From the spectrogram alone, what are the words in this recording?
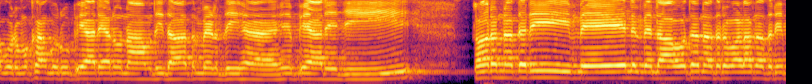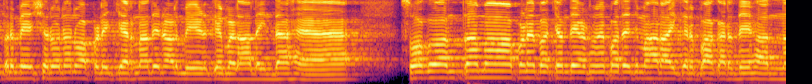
ਗੁਰਮੁਖਾਂ, ਗੁਰੂ ਪਿਆਰਿਆਂ ਨੂੰ ਨਾਮ ਦੀ ਦਾਤ ਮਿਲਦੀ ਹੈ। ਇਹ ਪਿਆਰੇ ਜੀ, ਔਰ ਨਦਰੀ ਮੇਲ ਮਿਲਾਓ ਤੇ ਨਦਰ ਵਾਲਾ ਨਦਰੀ ਪਰਮੇਸ਼ਰ ਉਹਨਾਂ ਨੂੰ ਆਪਣੇ ਚਰਨਾਂ ਦੇ ਨਾਲ ਮੇਲ ਕੇ ਮਿਲਾ ਲੈਂਦਾ ਹੈ। ਸੋ ਅੰਤਮ ਆਪਣੇ ਬਚਨ ਦੇ 8ਵੇਂ ਪਦ ਵਿੱਚ ਮਹਾਰਾਜ ਕਿਰਪਾ ਕਰਦੇ ਹਨ।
